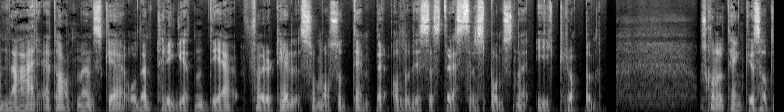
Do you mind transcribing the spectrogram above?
nær et annet menneske og den tryggheten det fører til, som også demper alle disse stressresponsene i kroppen. Og så kan det jo tenkes at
